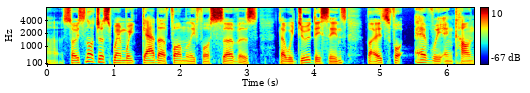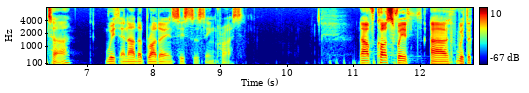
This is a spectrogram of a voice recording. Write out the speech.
Uh, so it's not just when we gather formally for service that we do these things, but it's for every encounter with another brother and sisters in Christ. Now, of course, with uh, with the,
